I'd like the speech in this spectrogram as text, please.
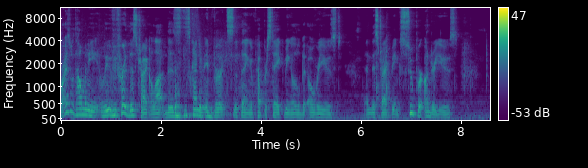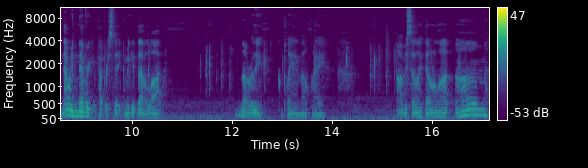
Surprised with how many we've heard this track a lot. This this kind of inverts the thing of pepper steak being a little bit overused. and this track being super underused. Now we never get pepper steak, and we get that a lot. Not really complaining though. I obviously I like that one a lot. Um,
